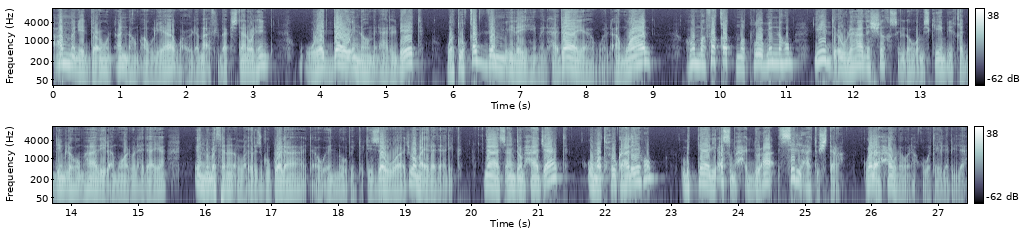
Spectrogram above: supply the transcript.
عمن يدعون أنهم أولياء وعلماء في باكستان والهند ويدعوا أنهم من أهل البيت وتقدم إليهم الهدايا والأموال. هم فقط مطلوب منهم يدعوا لهذا الشخص اللي هو مسكين بيقدم لهم هذه الأموال والهدايا. إنه مثلا الله يرزقه بولد أو إنه بنته تتزوج وما إلى ذلك. ناس عندهم حاجات ومضحوك عليهم وبالتالي أصبح الدعاء سلعة تشترى ولا حول ولا قوة إلا بالله.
